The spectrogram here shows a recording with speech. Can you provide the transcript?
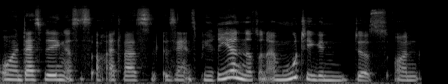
Und deswegen ist es auch etwas sehr Inspirierendes und Ermutigendes. Und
